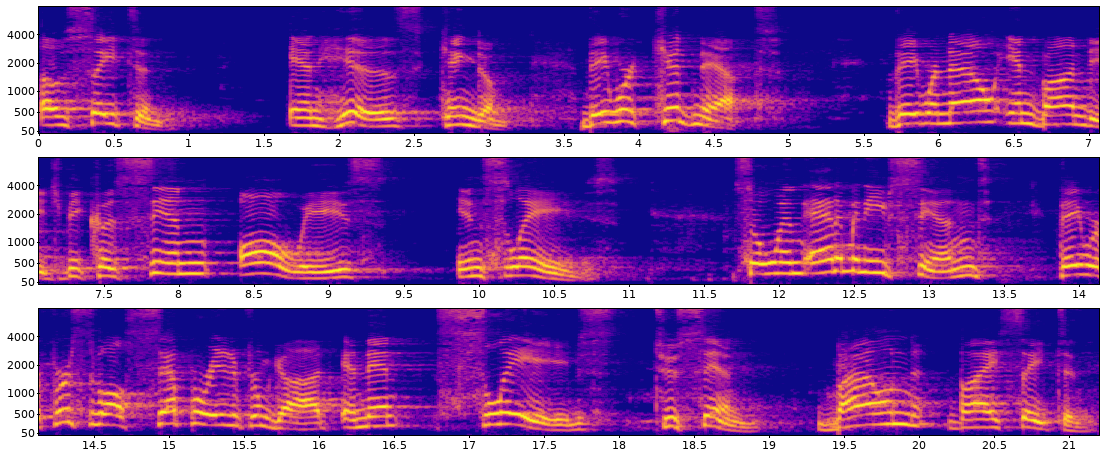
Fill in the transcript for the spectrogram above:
of Satan and his kingdom. They were kidnapped. They were now in bondage because sin always enslaves. So when Adam and Eve sinned, they were first of all separated from God and then slaves to sin, bound by Satan.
